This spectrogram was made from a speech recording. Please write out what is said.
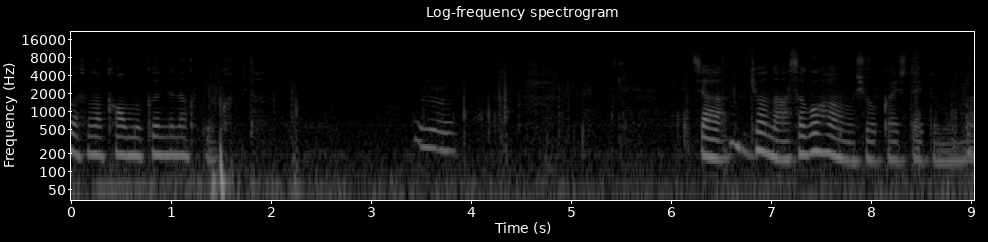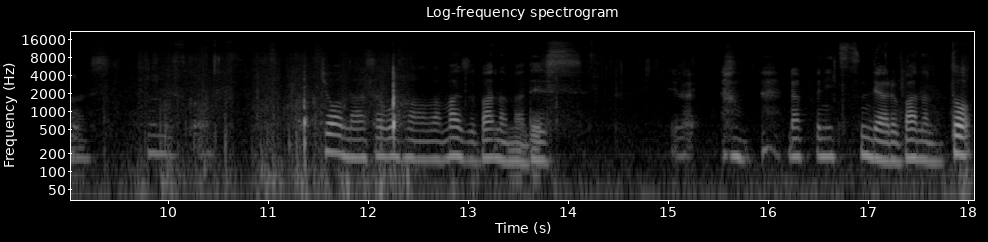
今日はそんな顔むくんでなくてよかった。うん。じゃあ、今日の朝ごはんを紹介したいと思います。何ですか？今日の朝ごはんはまずバナナです。えらい。ラップに包んであるバナナと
